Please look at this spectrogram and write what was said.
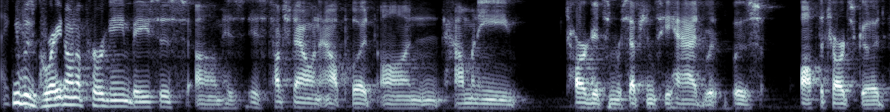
I He was great on a per game basis. Um, his his touchdown output on how many targets and receptions he had wa- was off the charts good.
